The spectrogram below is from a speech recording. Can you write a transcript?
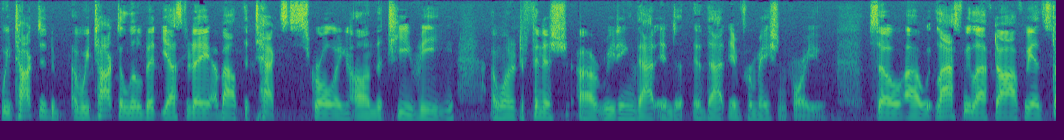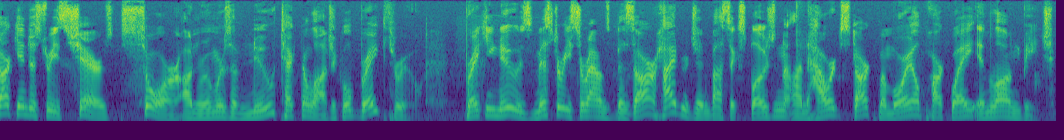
we talked to, we talked a little bit yesterday about the text scrolling on the TV. I wanted to finish uh, reading that into that information for you. So uh, last we left off, we had Stark Industries shares soar on rumors of new technological breakthrough. Breaking news mystery surrounds bizarre hydrogen bus explosion on Howard Stark Memorial Parkway in Long Beach.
